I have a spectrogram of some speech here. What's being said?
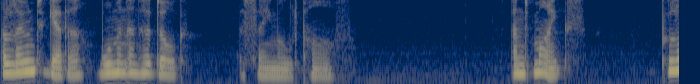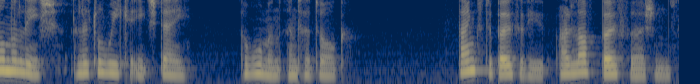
Alone together, woman and her dog, the same old path. and Mike's Pull on the leash a little weaker each day, a woman and her dog. Thanks to both of you, I love both versions.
